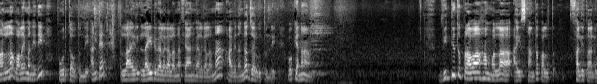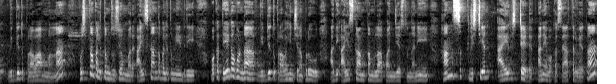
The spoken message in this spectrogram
మళ్ళా వలయం అనేది పూర్తవుతుంది. అంటే లై లైట్ వెలగాలన్నా ఫ్యాన్ వెలగాలన్నా ఆ విధంగా జరుగుతుంది. ఓకేనా? విద్యుత్ ప్రవాహం వల్ల అయస్కాంత ఫలిత ఫలితాలు. విద్యుత్ ప్రవాహం వలన ఉష్ణ ఫలితం చూసాం. మరి అయస్కాంత ఫలితం ఏంటిది? ఒక తీగ గుండా విద్యుత్ ప్రవహించినప్పుడు అది అయస్కాంతంలా పనిచేస్తుందని హన్స్ క్రిస్టియన్ ఐర్స్టెడ్ అనే ఒక శాస్త్రవేత్త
